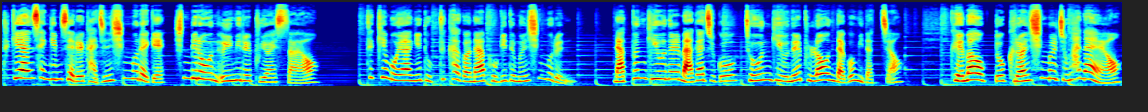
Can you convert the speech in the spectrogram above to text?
특이한 생김새를 가진 식물에게 신비로운 의미를 부여했어요. 특히 모양이 독특하거나 보기 드문 식물은 나쁜 기운을 막아주고 좋은 기운을 불러온다고 믿었죠. 괴마옥도 그런 식물 중 하나예요.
